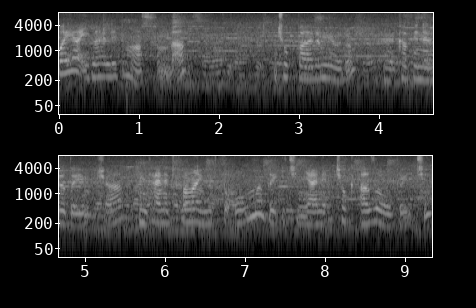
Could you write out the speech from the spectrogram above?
Bayağı ilerledim aslında. Çok bağıramıyorum. Ee, Kafe Nero'dayım şu an. İnternet falan yurtta olmadığı için yani çok az olduğu için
